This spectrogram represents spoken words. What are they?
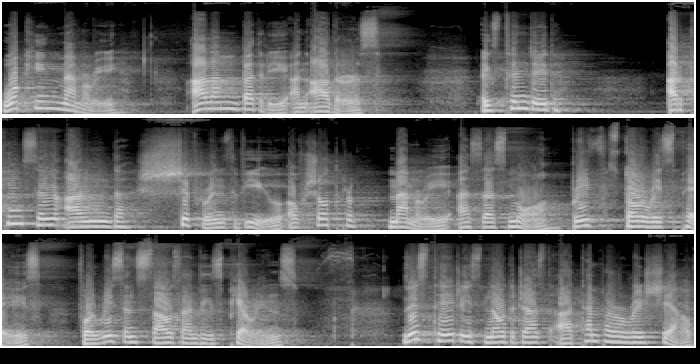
Working memory. Alan Baddeley and others extended Atkinson and Shiffrin's view of short memory as a small, brief story space for recent thoughts and experience. This stage is not just a temporary shelf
